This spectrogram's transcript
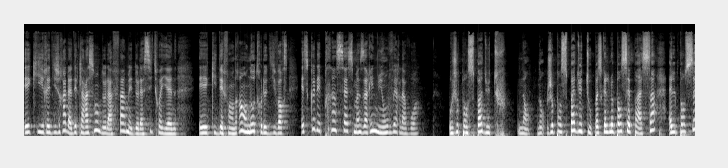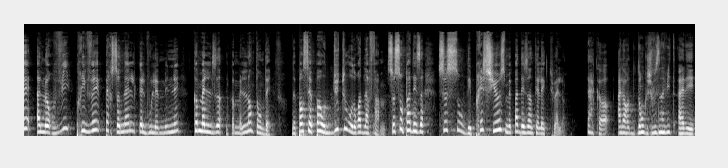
et qui rédigera la déclaration de la femme et de la citoyenne et qui défendra en outre le divorce. Est-ce que les princesses mazarines lui ont ouvert la voie? Oh, Je pense pas du tout. Non. Non, je pense pas du tout, parce qu'elles ne pensaient pas à ça, elles pensaient à leur vie privée, personnelle, qu'elles voulaient mener comme elles, comme elles l'entendaient. Ne pensaient pas du tout aux droits de la femme. Ce sont pas des, ce sont des précieuses, mais pas des intellectuelles. D'accord. Alors, donc, je vous invite à aller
